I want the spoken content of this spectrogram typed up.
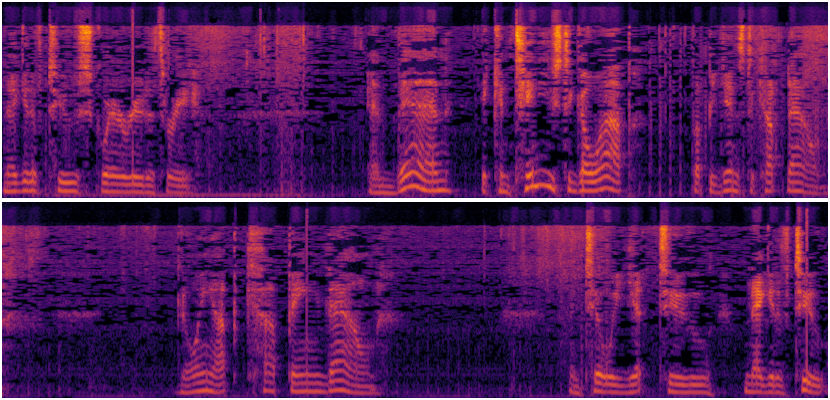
negative 2 square root of 3. And then it continues to go up, but begins to cup down. Going up, cupping down until we get to negative 2.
